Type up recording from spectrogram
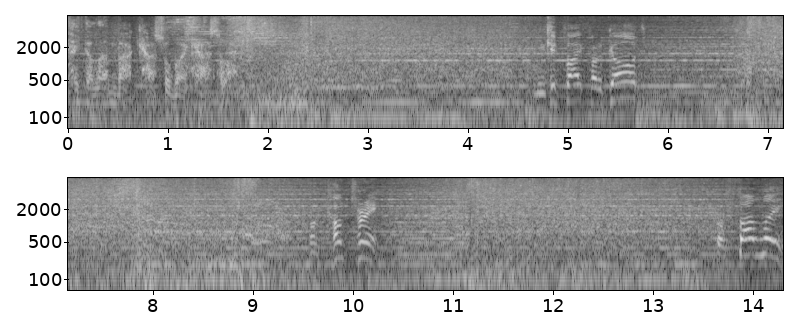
Take the land back castle by castle. You could fight for God, for country, for family.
